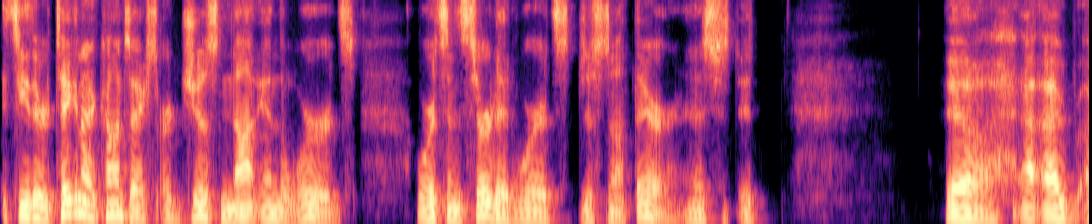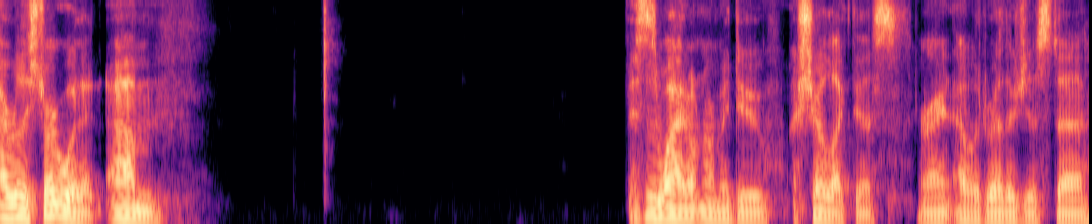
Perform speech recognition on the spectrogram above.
it's either taken out of context or just not in the words, or it's inserted where it's just not there, and it's just it. Yeah, I I really struggle with it. Um, this is why I don't normally do a show like this, right? I would rather just uh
